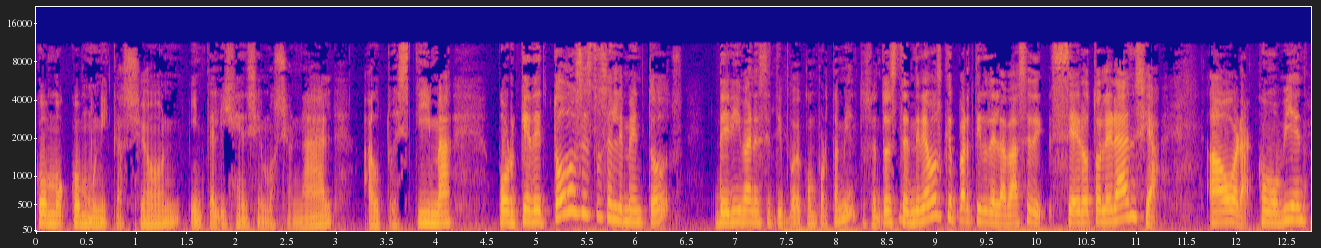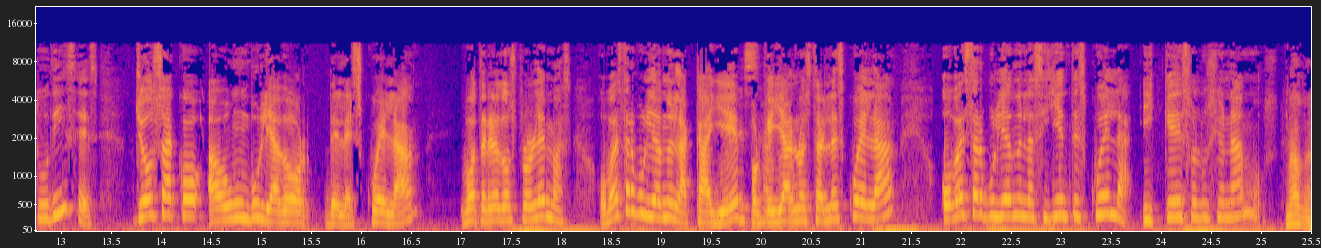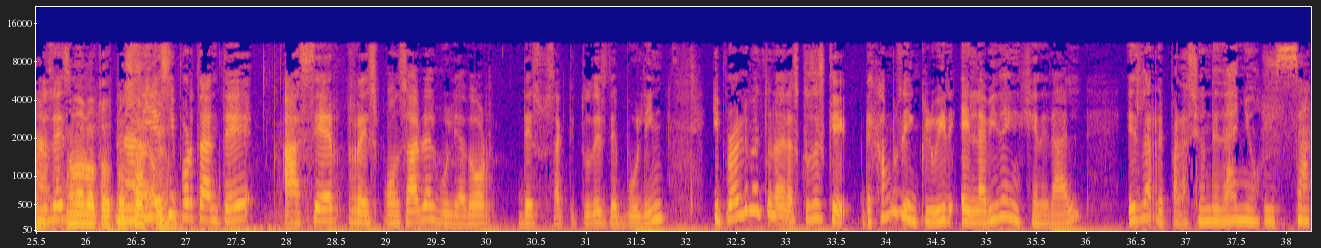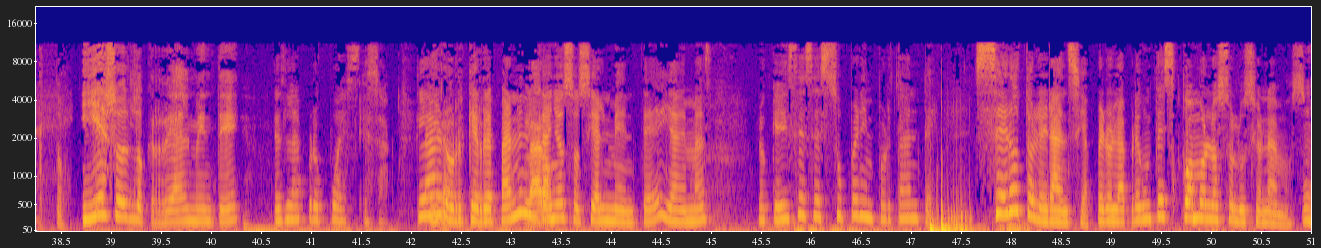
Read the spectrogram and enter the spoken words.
como comunicación, inteligencia emocional, autoestima, porque de todos estos elementos derivan este tipo de comportamientos. Entonces tendríamos que partir de la base de cero tolerancia. Ahora, como bien tú dices, yo saco a un buleador de la escuela, voy a tener dos problemas. O va a estar buleando en la calle porque ya no está en la escuela, o va a estar buleando en la siguiente escuela. ¿Y qué solucionamos? Nada, Entonces, no me lo sí es importante hacer responsable al buleador de sus actitudes de bullying. Y probablemente una de las cosas que dejamos de incluir en la vida en general es la reparación de daños. Exacto, Y eso es lo que realmente... es la propuesta. Exacto. Claro, que reparen Claro. el daño socialmente y además lo que dices es súper importante. Cero tolerancia, pero la pregunta es cómo lo solucionamos.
